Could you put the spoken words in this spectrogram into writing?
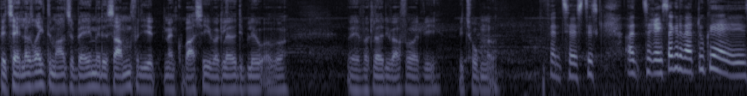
betalte også rigtig meget tilbage med det samme, fordi at man kunne bare se, hvor glade de blev, og hvor, øh, hvor glade de var for, at vi, vi tog dem med. Fantastisk. Og Therese, så kan det være, at du kan øh,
